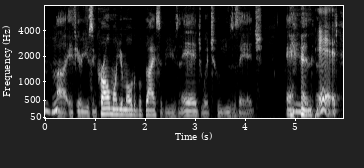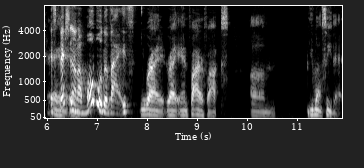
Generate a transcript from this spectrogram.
Mm-hmm. Uh, if you're using Chrome on your mobile device, if you're using Edge, which who uses Edge, and Edge, especially and, and, on a mobile device, right, right, and Firefox, um, you won't see that.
